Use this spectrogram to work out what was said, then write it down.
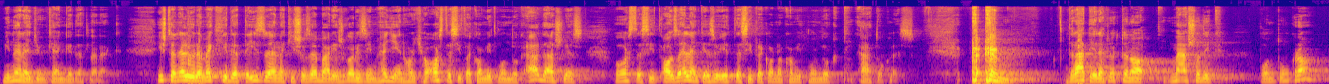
Mi ne legyünk engedetlenek. Isten előre meghirdette Izraelnek is az Ebár és Garizim hegyén, hogy ha azt teszitek, amit mondok, áldás lesz, ha azt teszit, az ellenkezőjét teszitek annak, amit mondok, átok lesz. De rátérek rögtön a második pontunkra,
